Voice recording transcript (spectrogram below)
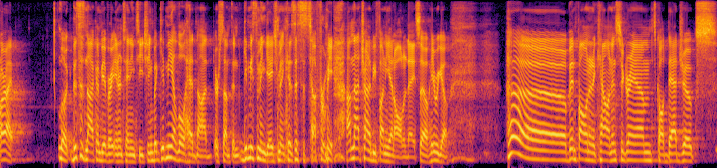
All right. Look, this is not going to be a very entertaining teaching, but give me a little head nod or something. Give me some engagement because this is tough for me. I'm not trying to be funny at all today. So here we go. Oh, been following an account on Instagram. It's called Dad Jokes.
